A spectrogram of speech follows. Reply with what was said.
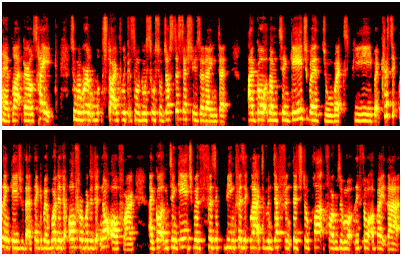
uh, Black Girls Hike. So we were starting to look at some of those social justice issues around it. I got them to engage with Joe Wicks PE, but critically engage with it and think about what did it offer, what did it not offer. I got them to engage with phys- being physically active on different digital platforms and what they thought about that.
